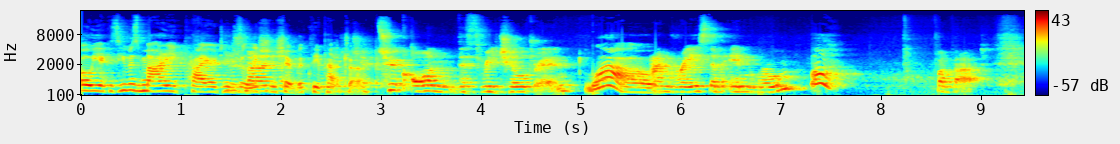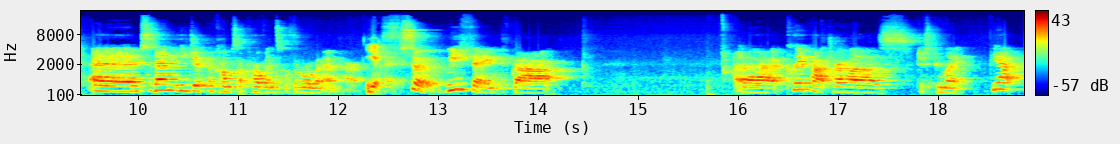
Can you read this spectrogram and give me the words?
oh yeah, because he was married prior to his was married relationship with Cleopatra. relationship, took on the three children Wow. and raised them in Rome. Oh. Fun fact. Um, so then Egypt becomes a province of the Roman Empire. Yes. Okay, So we think that uh, Cleopatra has just been like, yeah,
